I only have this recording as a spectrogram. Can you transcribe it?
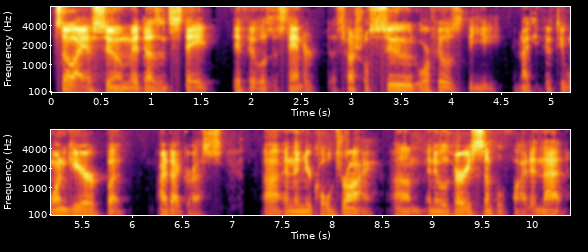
so I assume. It doesn't state if it was a standard a special suit or if it was the 1951 gear, but I digress. Uh, and then your cold dry, um, and it was very simplified. And that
